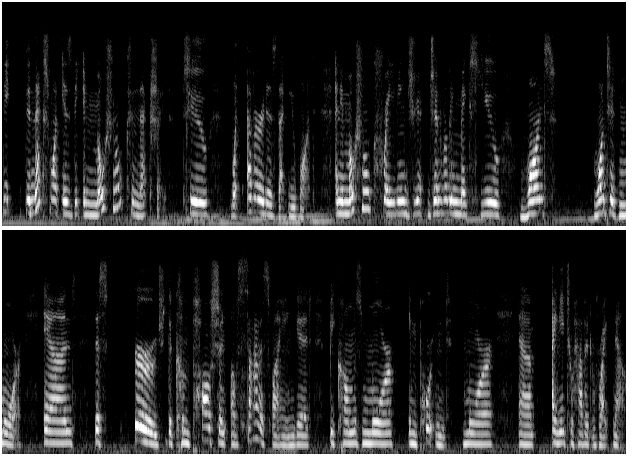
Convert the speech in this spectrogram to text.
the, the next one is the emotional connection to whatever it is that you want. An emotional craving generally makes you want want it more. And this urge, the compulsion of satisfying it becomes more important, more, um, I need to have it right now.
